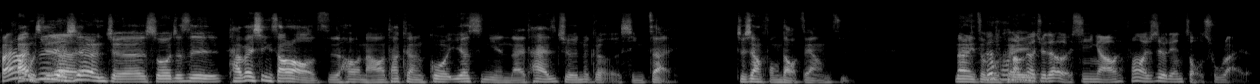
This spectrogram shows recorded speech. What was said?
反正就是我觉得有些人觉得说，就是他被性骚扰之后，然后他可能过了一二十年来，他还是觉得那个恶心在，就像冯导这样子。那你怎可是冯导么可以？没有觉得恶心啊，冯导就是有点走出来了。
